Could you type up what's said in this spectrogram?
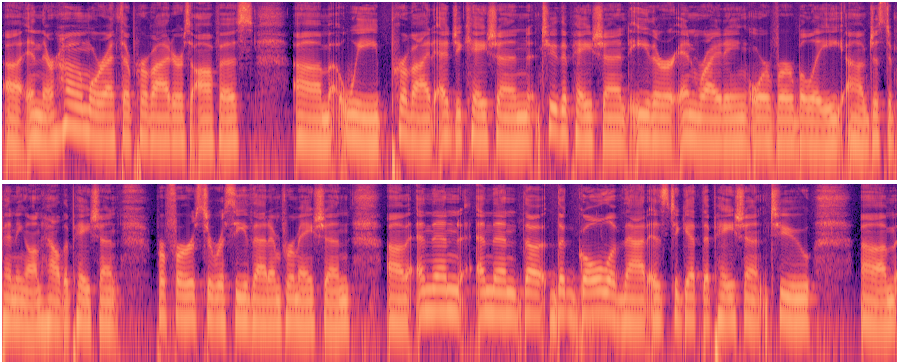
uh, in their home or at the provider's office, um, we provide education to the patient either in writing or verbally, uh, just depending on how the patient prefers to receive that information. Um, and then and then the, the goal of that is to get the patient to um,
